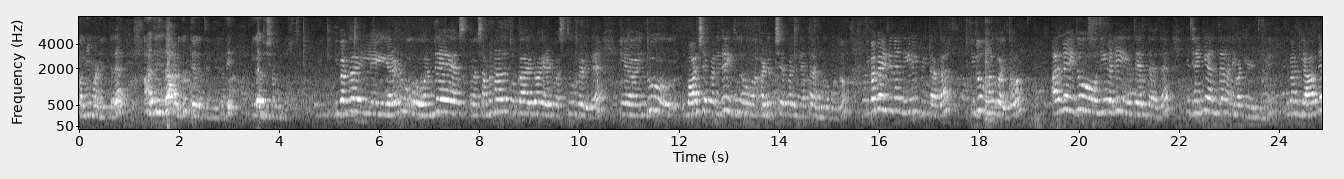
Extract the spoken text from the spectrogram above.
ಕಮ್ಮಿ ಮಾಡಿರ್ತಾರೆ. ಆದ್ರಿಂದ ಹಡಗು ತೇಲುತ್ತೆ ನೀರಲ್ಲಿ. ಈಗ ದಿಶಾ ಇವಾಗ ಇಲ್ಲಿ ಎರಡು, ಒಂದೇ ಸಮನಾದ ತೂಕ ಇರೋ ಎರಡು ವಸ್ತುಗಳಿದೆ. ಇದು ಬಾಲ್ ಶೇಪಲ್ಲಿದೆ ಇದು ಹಡಗ್ ಶೇಪಲ್ಲಿದೆ ಅಂತ ಅನ್ಕೋಬಹುದು ಇವಾಗ ಇದನ್ನ ನೀರಿಗೆ ಬಿಟ್ಟಾಗ ಇದು ಮುಳುಗೋಯ್ತು. ಆದರೆ ಇದು ನೀರಲ್ಲಿ ತೇಲ್ತಾ ಇದೆ. ಇದು ಹೆಂಗೆ ಅಂತ ನಾನು ಇವಾಗ ಹೇಳ್ತೀನಿ. ಇವಾಗ ಯಾವುದೇ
